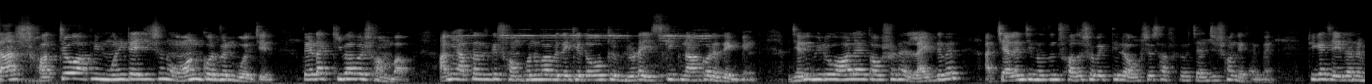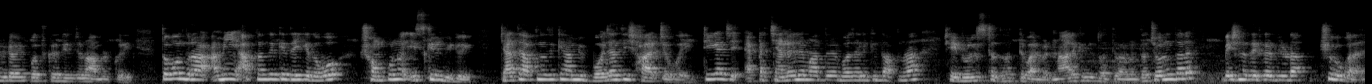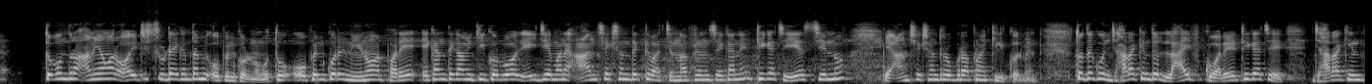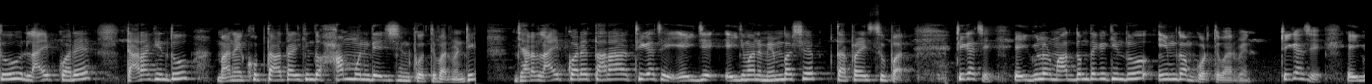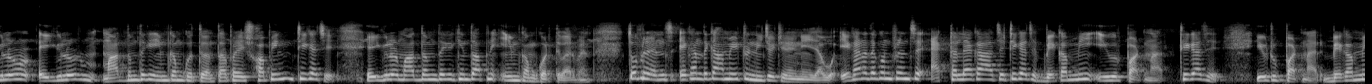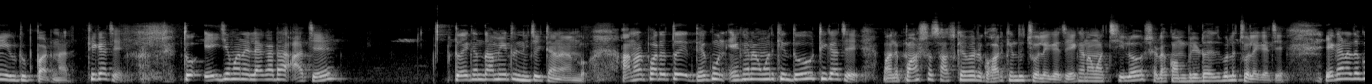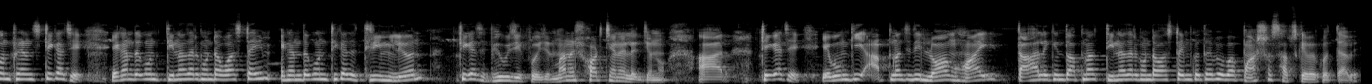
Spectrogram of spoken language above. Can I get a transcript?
তার সত্ত্বেও আপনি মনিটাইজেশন অন করবেন বলছেন। তো এটা কীভাবে সম্ভব? আমি আপনাদেরকে সম্পূর্ণভাবে দেখিয়ে দেবো, কেউ ভিডিওটা স্কিপ না করে দেখবেন। যদি ভিডিও ভালো লাগে, তো অবশ্যই লাইক দেবেন। আর চ্যালেঞ্জে নতুন সদস্য, ব্যক্তি হলে অবশ্যই সাবস্ক্রাইব চ্যানেলটির সঙ্গে থাকবেন। ঠিক আছে, এই ধরনের ভিডিও আমি প্রত্যেকটা দিন জন্য আপলোড করি। তো বন্ধুরা, আমি আপনাদেরকে দেখে দেবো সম্পূর্ণ স্ক্রিন ভিডিওই যাতে আপনাদেরকে আমি বোঝাতে সাহায্য করি, ঠিক আছে? একটা চ্যানেলের মাধ্যমে বোঝালে কিন্তু আপনারা সেই রুলসটা ধরতে পারবেন নাহলে কিন্তু ধরতে পারবেন তো চলুন তাহলে, বেশি না দেরি করে ভিডিওটা শুরু করা যাক। তো বন্ধুরা, আমি আমার ওয়াইট স্টুডিওটা এখান থেকে আমি ওপেন করে নেব। তো ওপেন করে নিয়ে নেওয়ার পরে এখান থেকে আমি কি করব, এই যে মানে আন সেকশন দেখতে পাচ্ছেন না ফ্রেন্ডস এখানে? ঠিক আছে এস চিহ্ন। এই আন সেকশনটার উপর আপনারা ক্লিক করবেন। তো দেখুন, যারা কিন্তু লাইভ করে, ঠিক আছে, যারা কিন্তু লাইভ করে, তারা কিন্তু মানে খুব তাড়াতাড়ি কিন্তু হাম মনিটাইজেশন করতে পারবেন, ঠিক যারা লাইভ করে, তারা, ঠিক আছে, এই যে এই যে মানে মেম্বারশিপ তারপরে এই সুপার ঠিক আছে? এইগুলোর মাধ্যম থেকে কিন্তু ইনকাম করতে পারবেন। ঠিক আছে? এইগুলোর এইগুলোর মাধ্যম থেকে ইনকাম করতে পারেন তারপরে শপিং ঠিক আছে? এইগুলোর মাধ্যম থেকে কিন্তু আপনি ইনকাম করতে পারবেন। তো ফ্রেন্ডস এখান থেকে আমি একটু নিচে টেনে নিয়ে যাব। এখানে দেখুন ফ্রেন্ডস একটা লেখা আছে, ঠিক আছে? বেকাম ইউর পার্টনার ঠিক আছে? YouTube partner became YouTube partner ঠিক আছে? তো এই যে মানে লেখাটা আছে তো এখান থেকে আমি একটু নিচেই টানে আনব। আনার পরে তো দেখুন, এখানে আমার কিন্তু ঠিক আছে মানে পাঁচশো সাবস্ক্রাইবারের ঘর কিন্তু চলে গেছে। এখানে আমার ছিল, সেটা কমপ্লিট হয়েছে বলে চলে গেছে। এখানে দেখুন ফ্রেন্ডস ঠিক আছে, এখানে দেখুন তিন হাজার ঘণ্টা ওয়াচ টাইম এখানে দেখুন ঠিক আছে থ্রি মিলিয়ন ঠিক আছে ভিউজের প্রয়োজন মানে শর্ট চ্যানেলের জন্য। আর ঠিক আছে, এবং কি আপনার যদি লং হয়, তাহলে কিন্তু আপনার তিন হাজার ঘণ্টা ওয়াচ টাইম করতে হবে বা পাঁচশো সাবস্ক্রাইবার করতে হবে।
